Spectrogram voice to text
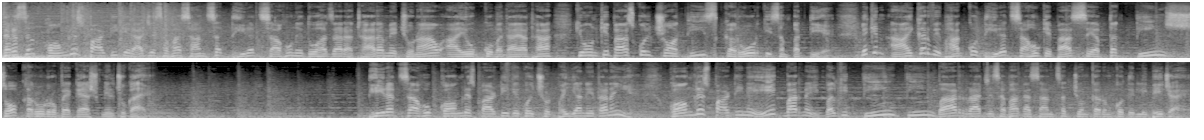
दरअसल, कांग्रेस पार्टी के राज्यसभा सांसद धीरज साहू ने 2018 में चुनाव आयोग को बताया था कि उनके पास कुल 34 करोड़ की संपत्ति है, लेकिन आयकर विभाग को धीरज साहू के पास से अब तक 300 करोड़ रुपए कैश मिल चुका है। धीरज साहू कांग्रेस पार्टी के कोई छुट भैया नेता नहीं है। कांग्रेस पार्टी ने एक बार नहीं, बल्कि तीन तीन बार राज्यसभा का सांसद चुनकर उनको दिल्ली भेजा है।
